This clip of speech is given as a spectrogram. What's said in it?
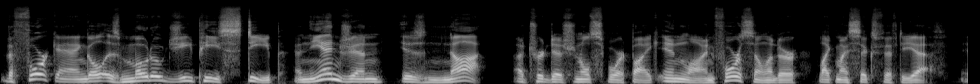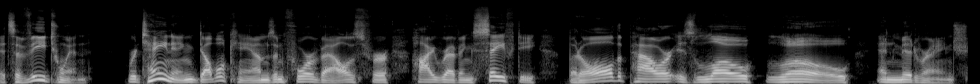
The fork angle is MotoGP steep, and the engine is not a traditional sport bike inline four cylinder like my 650F. It's a V twin, retaining double cams and four valves for high revving safety, but all the power is low, low, and mid range.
